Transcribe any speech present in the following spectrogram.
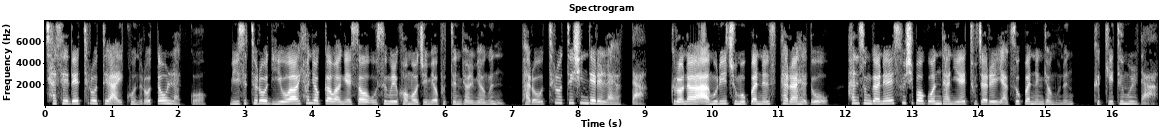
차세대 트로트 아이콘으로 떠올랐고 미스트롯 2와 현역가왕에서 우승을 거머쥐며 붙은 별명은 바로 트로트 신데렐라였다. 그러나 아무리 주목받는 스타라 해도 한순간에 수십억 원 단위의 투자를 약속받는 경우는 극히 드물다.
